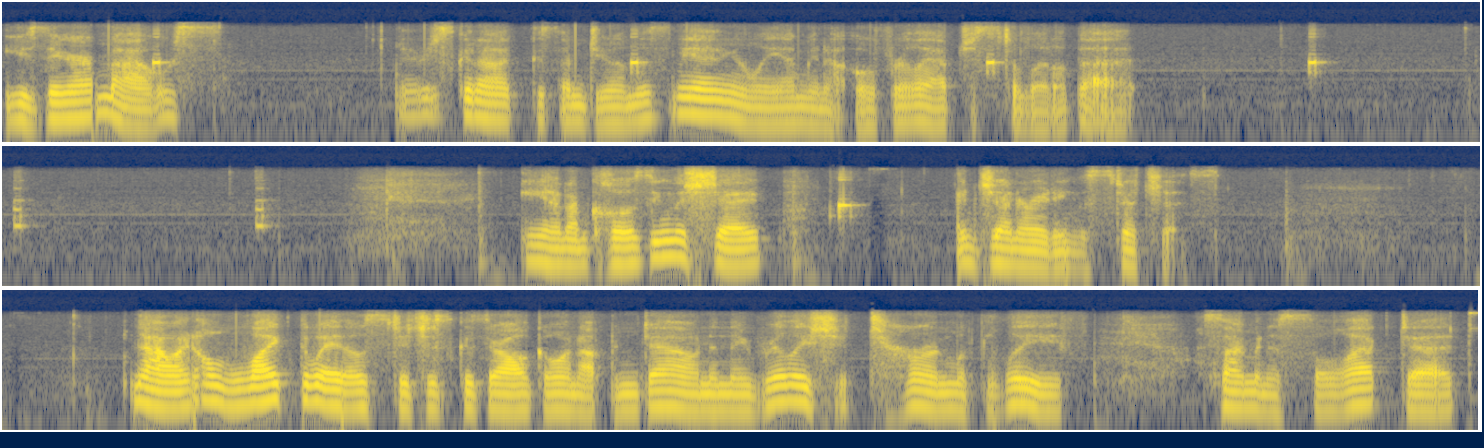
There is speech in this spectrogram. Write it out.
using our mouse. I'm just going to, because I'm doing this manually, I'm going to overlap just a little bit. And I'm closing the shape and generating the stitches. Now, I don't like the way those stitches because they're all going up and down, and they really should turn with the leaf. So I'm going to select it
